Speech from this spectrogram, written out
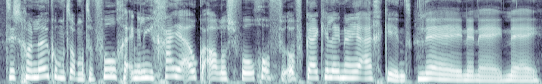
Het is gewoon leuk om het allemaal te volgen. Engelien, ga je ook alles volgen? Of, of kijk je alleen naar je eigen kind? Nee, nee, nee, nee.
